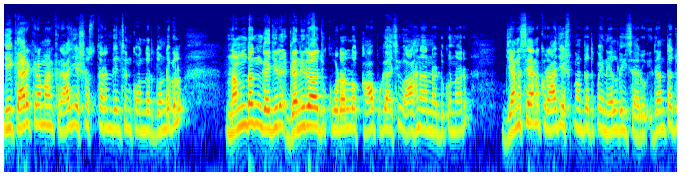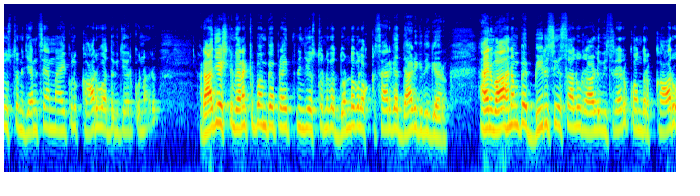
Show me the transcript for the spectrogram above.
ఈ కార్యక్రమానికి రాజేష్ వస్తారని తెలిసిన కొందరు దుండగులు నందం గజి గనిరాజు కూడల్లో కాపు కాసి వాహనాన్ని అడ్డుకున్నారు. జనసేనకు రాజేష్ మద్దతుపై నిలదీశారు. ఇదంతా చూస్తున్న జనసేన నాయకులు కారు వద్దకు చేరుకున్నారు. రాజేష్ని వెనక్కి పంపే ప్రయత్నం చేస్తుండగా దుండగులు ఒక్కసారిగా దాడికి దిగారు. ఆయన వాహనంపై బీరు సీసాలు రాళ్ళు విసిరారు. కొందరు కారు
